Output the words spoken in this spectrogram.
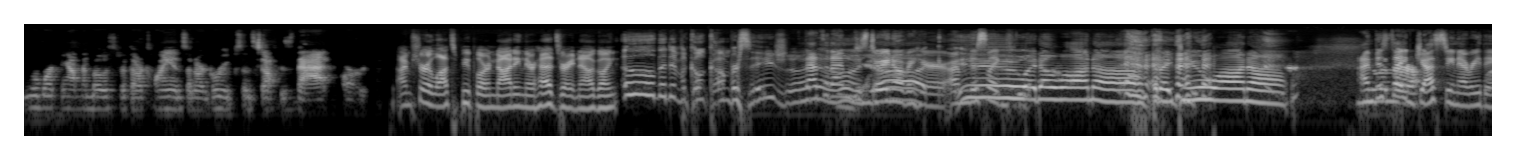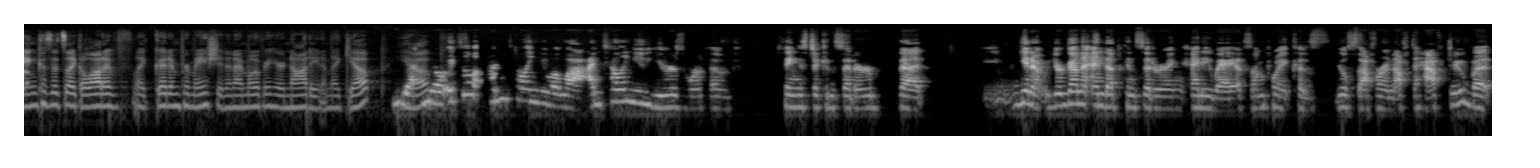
we're working on the most with our clients and our groups and stuff is that art. I'm sure lots of people are nodding their heads right now, going, "Oh, the difficult conversation." That's what I'm just yuck. doing over here. I'm Ew, just like, I don't wanna, but I do wanna. I'm just digesting everything because it's like a lot of like good information, and I'm over here nodding. I'm like, "Yep, yeah." Yep. No, it's. A, I'm telling you a lot. I'm telling you years worth of things to consider that you know you're going to end up considering anyway at some point because you'll suffer enough to have to. But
